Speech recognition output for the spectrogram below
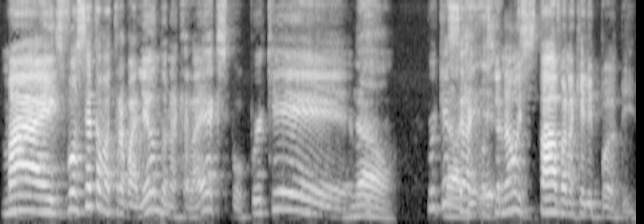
Mas você estava trabalhando naquela Expo? Porque. Não. Por, por que não, será que você não estava naquele pub?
